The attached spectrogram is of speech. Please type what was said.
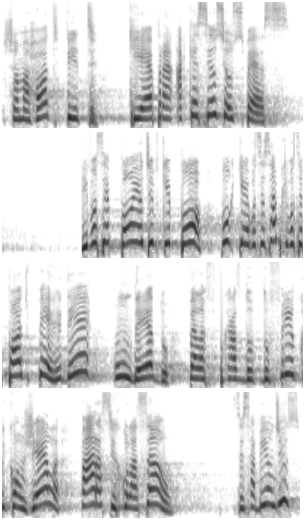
chama Hot Fit que é para aquecer os seus pés. E você põe, eu tive que pôr, porque você sabe que você pode perder um dedo pela, por causa do, do frio que congela para a circulação? Vocês sabiam disso?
